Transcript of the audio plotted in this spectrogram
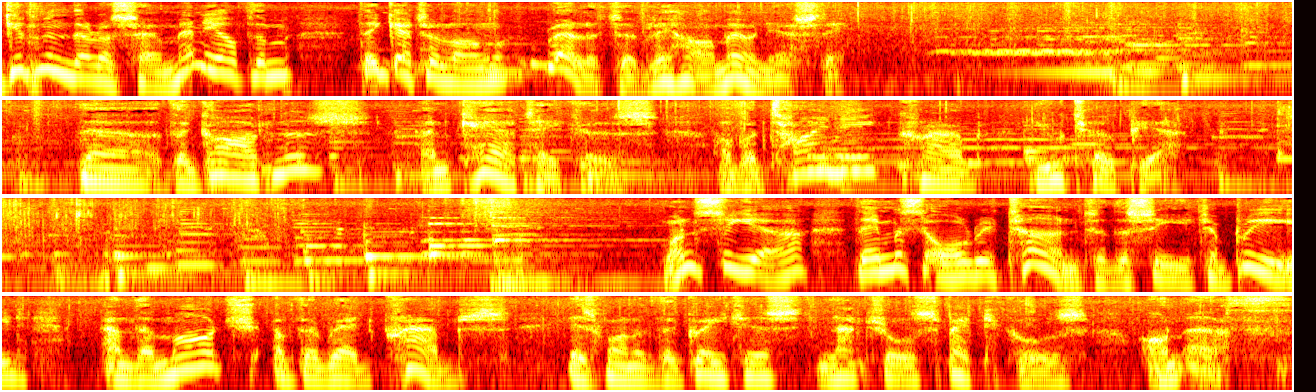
Given there are so many of them, they get along relatively harmoniously. They're the gardeners and caretakers of a tiny crab utopia. Once a year, they must all return to the sea to breed, and the March of the Red Crabs is one of the greatest natural spectacles on Earth.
